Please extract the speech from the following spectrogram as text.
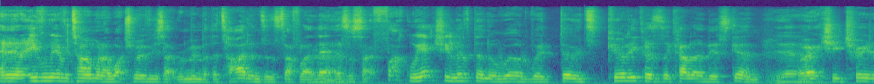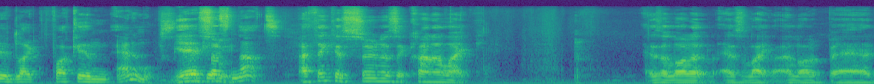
And then even every time when I watch movies like Remember the Titans and stuff like that, Mm. it's just like fuck. We actually lived in a world where dudes purely because the color of their skin Yeah. were actually treated like fucking animals. Yeah, like, so- it's nuts. I think as soon as it kind of like, as a lot of as like a lot of bad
